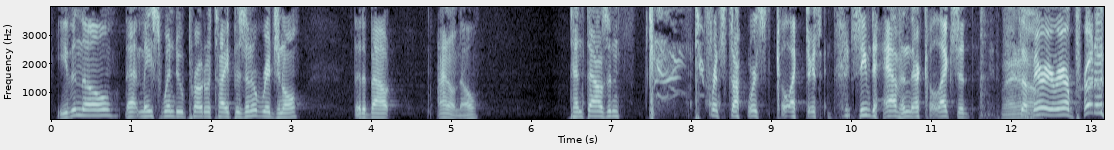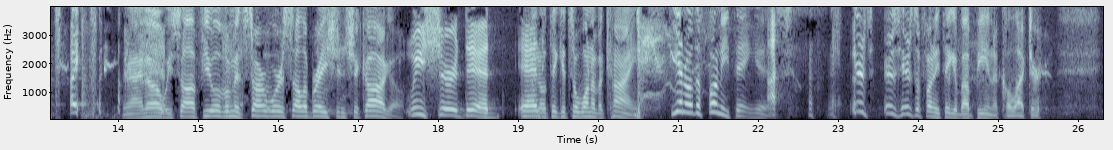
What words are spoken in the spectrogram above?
even though that Mace Windu prototype is an original, that about I don't know, ten thousand. Different Star Wars collectors seem to have in their collection. It's a very rare prototype. Yeah, I know. We saw a few of them at Star Wars Celebration Chicago. we sure did. I don't think it's a one of a kind. you know, the funny thing is, here's here's here's the funny thing about being a collector,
